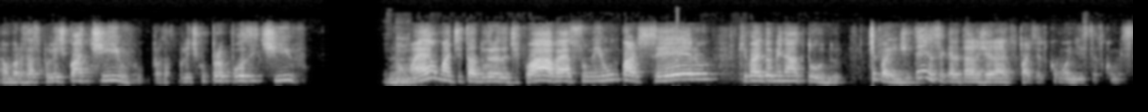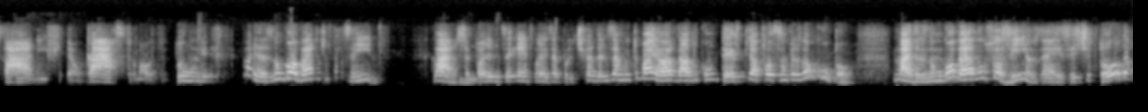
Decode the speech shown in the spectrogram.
É um processo político ativo, um processo político propositivo. Não é uma ditadura do tipo, ah, vai assumir um parceiro que vai dominar tudo. Tipo, a gente tem os secretários-gerais dos partidos comunistas, como Stalin, Fidel Castro, Mao Tse-tung, mas eles não governam sozinhos. Claro, você pode dizer que a influência política deles é muito maior, dado o contexto e a posição que eles ocupam. Mas eles não governam sozinhos, né? Existe toda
